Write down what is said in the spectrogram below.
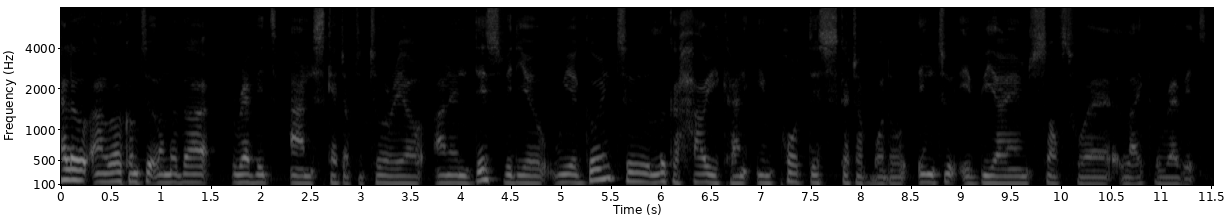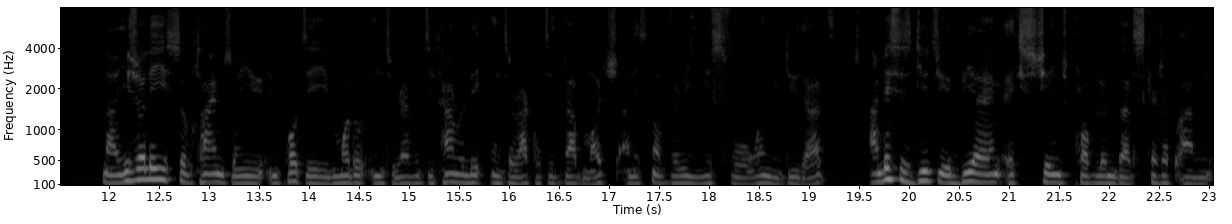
Hello and welcome to another Revit and SketchUp tutorial. And in this video we are going to look at how you can import this SketchUp model into a BIM software like Revit. Now usually sometimes when you import a model into Revit you can't really interact with it that much and it's not very useful when you do that. And this is due to a BIM exchange problem that SketchUp and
